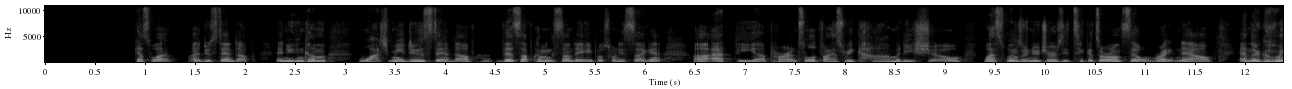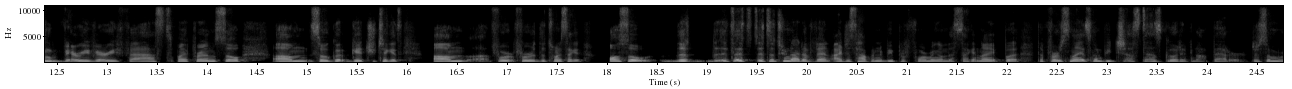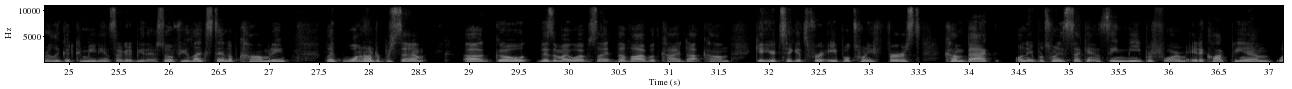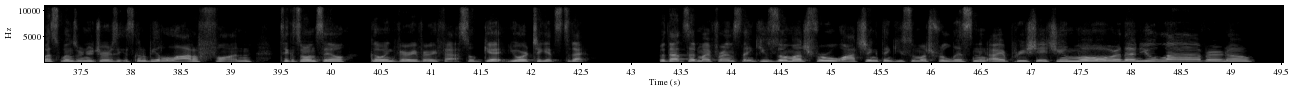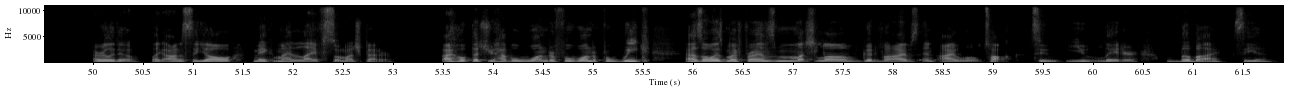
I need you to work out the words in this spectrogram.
guess what? I do stand up, and you can come watch me do stand up this upcoming Sunday, April 22nd, uh, at the uh, Parental Advisory Comedy Show, West Windsor, New Jersey. Tickets are on sale right now, and they're going very, very fast, my friends. So, um, so go, get your tickets um uh, for for the 22nd. Also, the, it's, it's it's a two night event. I just happen to be performing on the second night, but the first night is going to be just as good, if not better. There's some really good comedians that are going to be there. So if you like stand up comedy, like 100 percent uh, go visit my website, thevibewithky.com. Get your tickets for April 21st. Come back on April 22nd and see me perform 8 o'clock p.m. West Windsor, New Jersey. It's going to be a lot of fun. Tickets are on sale, going very, very fast. So get your tickets today. With that said, my friends, thank you so much for watching. Thank you so much for listening. I appreciate you more than you'll ever know. I really do. Like, honestly, y'all make my life so much better. I hope that you have a wonderful, wonderful week. As always, my friends, much love, good vibes, and I will talk to you later. Bye bye. See ya.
